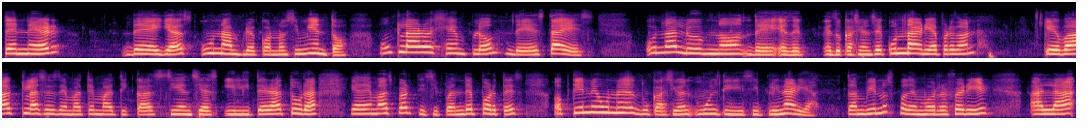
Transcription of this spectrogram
tener de ellas un amplio conocimiento. Un claro ejemplo de esta es un alumno de educación secundaria, perdón, que va a clases de matemáticas, ciencias y literatura y además participa en deportes, obtiene una educación multidisciplinaria. También nos podemos referir a la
